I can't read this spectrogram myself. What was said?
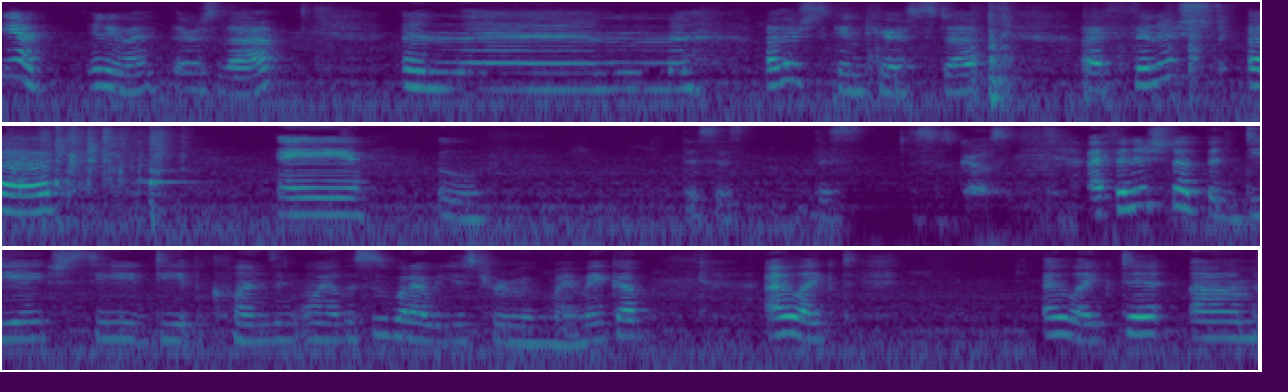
yeah anyway there's that. And then other skincare stuff. I finished up a ooh this is this I finished up a DHC Deep Cleansing Oil. This is what I would use to remove my makeup. I liked I liked it. Um,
